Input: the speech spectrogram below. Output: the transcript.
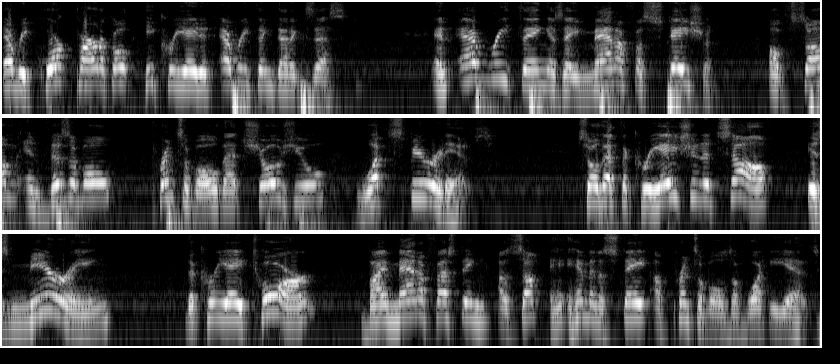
every quark particle. He created everything that exists. And everything is a manifestation of some invisible principle that shows you what spirit is. So that the creation itself is mirroring the creator by manifesting a, some, him in a state of principles of what he is.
